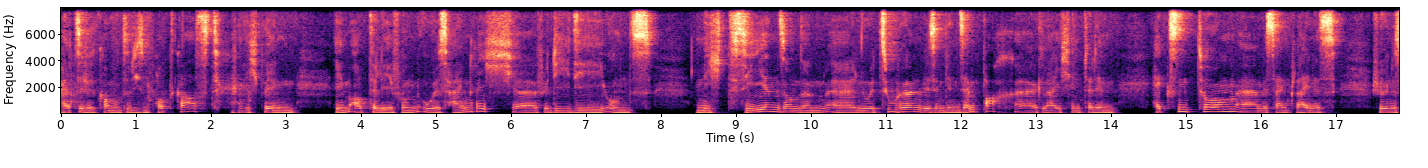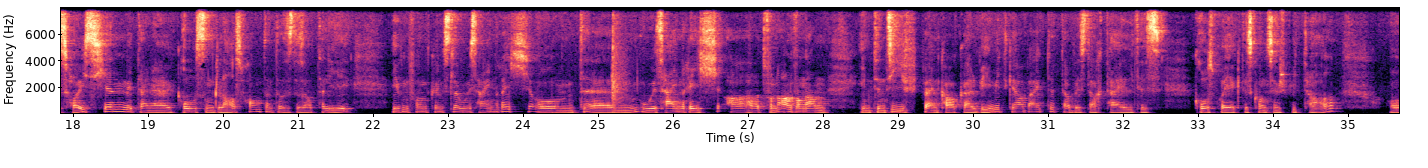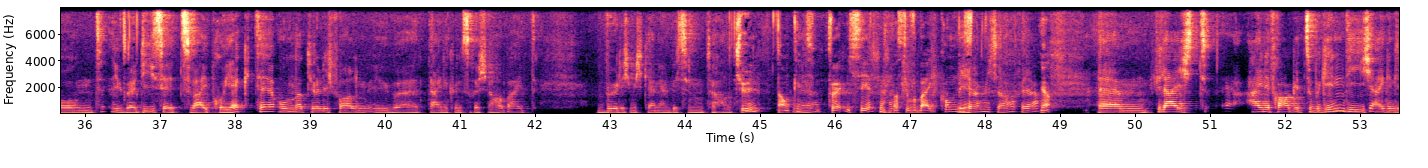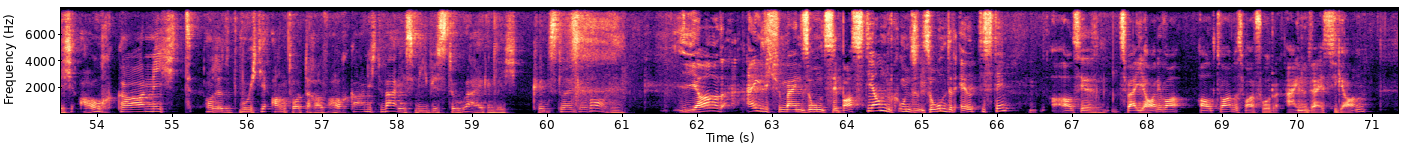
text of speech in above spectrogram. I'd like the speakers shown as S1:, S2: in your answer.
S1: Herzlich willkommen zu diesem Podcast. Ich bin im Atelier von US Heinrich. Äh, für die, die uns nicht sehen, sondern äh, nur zuhören, wir sind in Sempach, äh, gleich hinter dem Hexenturm. Es ist ein kleines, schönes Häuschen mit einer großen Glasfront und das ist das Atelier eben von Künstler US Heinrich. Und ähm, US Heinrich hat von Anfang an intensiv beim KKLB mitgearbeitet, aber ist auch Teil des Großprojektes Kunst im Spital. Und über diese zwei Projekte und natürlich vor allem über deine künstlerische Arbeit würde ich mich gerne ein bisschen unterhalten.
S2: Schön, danke. Ja. Freut mich sehr, dass du vorbeigekommen bist.
S1: Ja, mich auch, ja. ja. Ähm, vielleicht eine Frage zu Beginn, die ich eigentlich auch gar nicht, oder wo ich die Antwort darauf auch gar nicht weiß. Wie bist du eigentlich Künstler geworden?
S2: Ja, eigentlich für meinen Sohn Sebastian, durch unseren Sohn, der Älteste, als er zwei Jahre war, alt war, das war vor 31 Jahren,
